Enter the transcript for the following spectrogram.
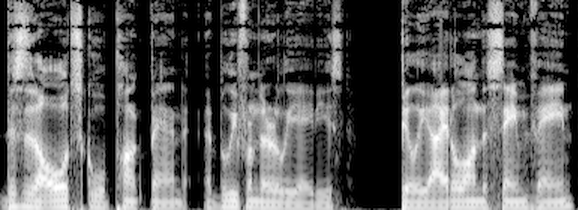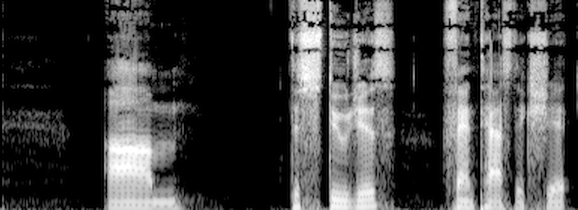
this is an old school punk band, I believe from the early 80s. Billy Idol on the same vein. Um, the Stooges, fantastic shit.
